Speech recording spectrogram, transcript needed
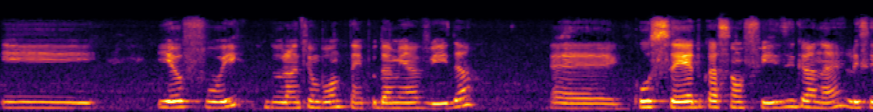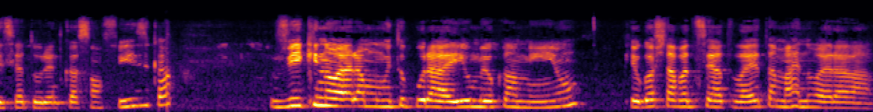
E, e eu fui durante um bom tempo da minha vida. É, cursei educação física, né, licenciatura em educação física. Vi que não era muito por aí o meu caminho, que eu gostava de ser atleta, mas não era,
